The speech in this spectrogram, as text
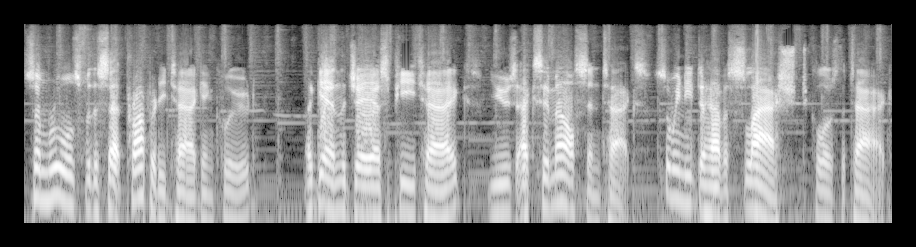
Some rules for the set property tag include Again, the JSP tags use XML syntax, so we need to have a slash to close the tag.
